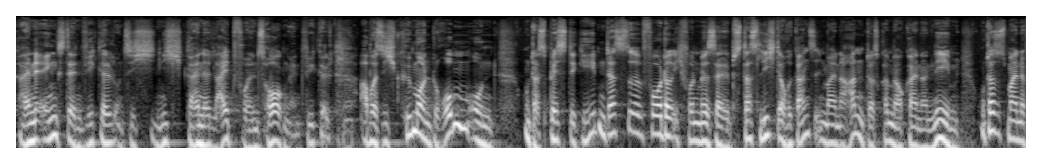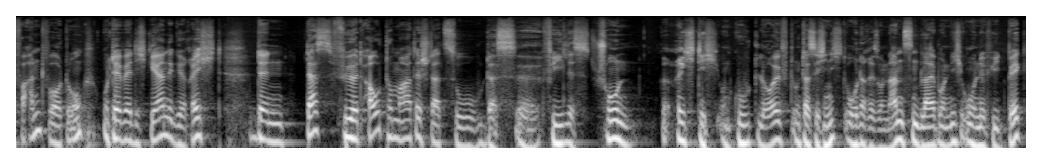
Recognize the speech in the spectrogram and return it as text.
keine Ängste entwickelt und sich nicht keine leidvollen Sorgen entwickelt. Ja. Aber sich kümmern drum und, und das Beste geben, das äh, fordere ich von mir selbst. Das liegt auch ganz in meiner Hand. Das kann mir auch keiner nehmen. Und das ist meine Verantwortung und der werde ich gerne gerecht, denn das führt automatisch dazu, dass äh, vieles schon richtig und gut läuft und dass ich nicht ohne Resonanzen bleibe und nicht ohne Feedback.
